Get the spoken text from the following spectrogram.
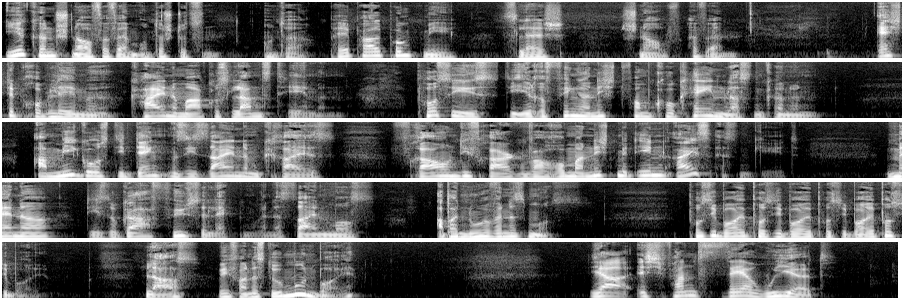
Ihr könnt SchnaufFM unterstützen unter paypal.me slash schnaufFM. Echte Probleme, keine Markus Lanz Themen. Pussys, die ihre Finger nicht vom Kokain lassen können. Amigos, die denken, sie seien im Kreis. Frauen, die fragen, warum man nicht mit ihnen Eis essen geht. Männer, die sogar Füße lecken, wenn es sein muss, aber nur, wenn es muss. Pussyboy, Pussyboy, Pussyboy, Pussyboy. Lars, wie fandest du Moonboy? Ja, ich fand's sehr weird.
